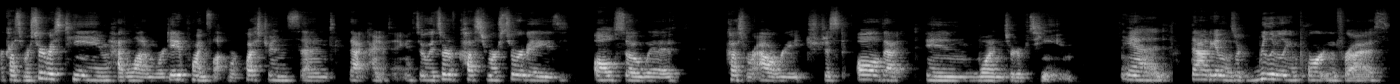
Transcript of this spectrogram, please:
our customer service team had a lot of more data points, a lot more questions, and that kind of thing. And so it's sort of customer surveys also with customer outreach, just all that in one sort of team. And that again was like really, really important for us.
